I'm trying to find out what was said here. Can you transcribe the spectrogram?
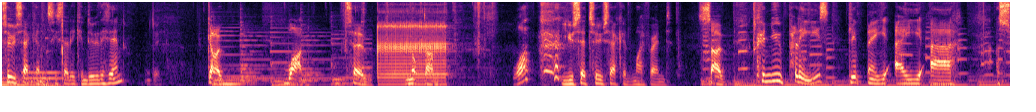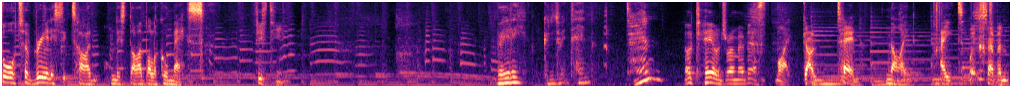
Two seconds, he said he can do this in. Okay. Go. One, two, not done. What? You said two seconds, my friend. So, can you please give me a, uh, a sort of realistic time on this diabolical mess? 15. Really? Can you do it in 10? 10? Okay, I'll try my best. Right, go. 10, 9, 8, Wait. 7,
